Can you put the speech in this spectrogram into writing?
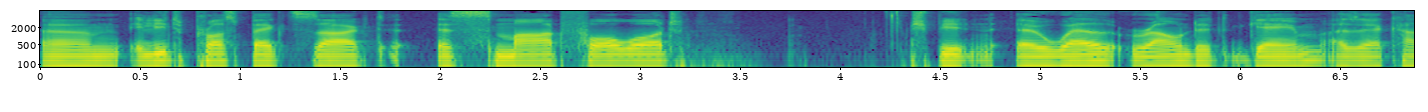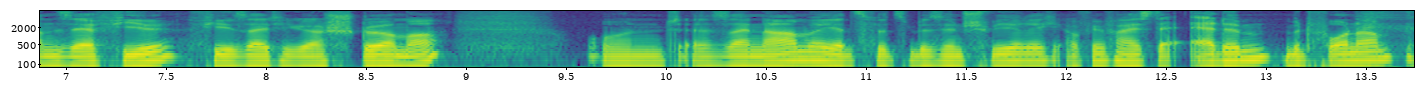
Ähm, Elite Prospects sagt, ist smart forward, spielt ein a well-rounded Game, also er kann sehr viel, vielseitiger Stürmer. Und äh, sein Name, jetzt wird es ein bisschen schwierig, auf jeden Fall heißt er Adam mit Vornamen.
